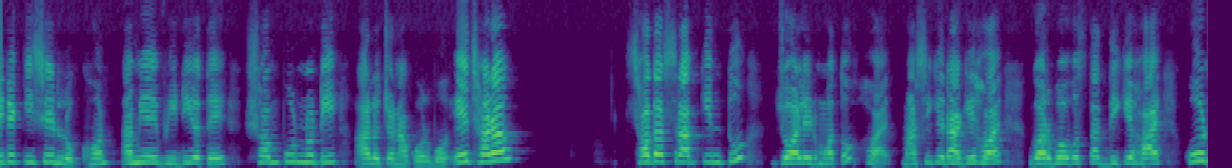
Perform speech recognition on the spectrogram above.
এটা কিসের লক্ষণ? আমি এই ভিডিওতে সম্পূর্ণটি আলোচনা করব। এছাড়াও সাদা স্রাব কিন্তু জলের মতো হয়, মাসিকের আগে হয় গর্ভ অবস্থার দিকে হয়। কোন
